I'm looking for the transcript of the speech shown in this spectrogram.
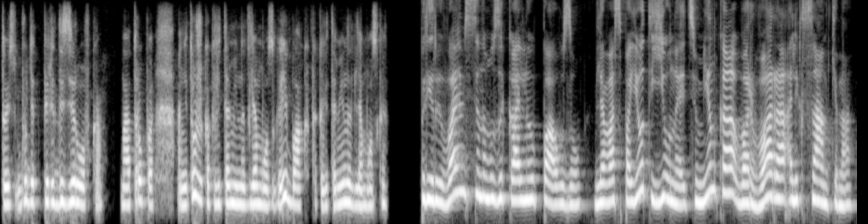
То есть будет передозировка. Наотропы, они тоже как витамины для мозга, и БАК как витамины для мозга. Прерываемся на музыкальную паузу. Для вас поет юная тюменка Варвара Александрина.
